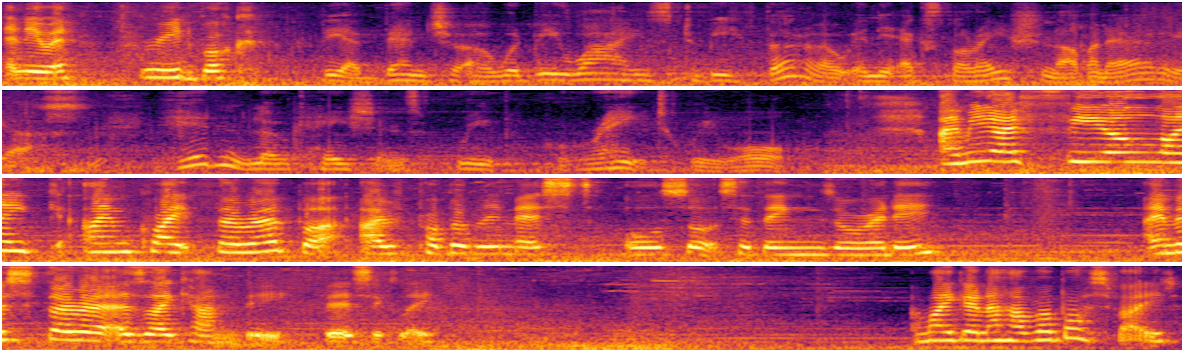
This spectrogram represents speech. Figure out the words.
Anyway, read book. The adventurer would be wise to be thorough in the exploration of an area. Hidden locations reap great reward. I mean, I feel like I'm quite thorough, but I've probably missed all sorts of things already. I'm as thorough as I can be, basically. Am I gonna have a boss fight?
